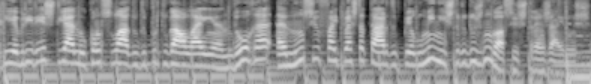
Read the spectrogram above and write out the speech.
reabrir este ano o Consulado de Portugal em Andorra, anúncio feito esta tarde pelo Ministro dos Negócios Estrangeiros.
